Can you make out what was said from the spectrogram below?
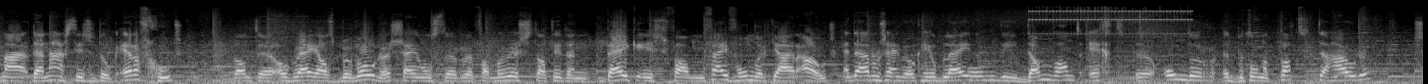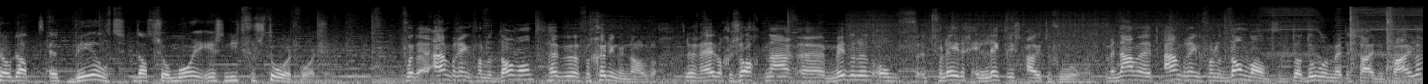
Maar daarnaast is het ook erfgoed, want uh, ook wij als bewoners zijn ons ervan bewust dat dit een dijk is van 500 jaar oud. En daarom zijn we ook heel blij om die damwand echt uh, onder het betonnen pad te houden, zodat het beeld dat zo mooi is niet verstoord wordt. Voor de aanbreng van de damwand hebben we vergunningen nodig. Dus we hebben gezocht naar uh, middelen om het volledig elektrisch uit te voeren. Met name het aanbrengen van de damwand, dat doen we met de Silent Piler.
